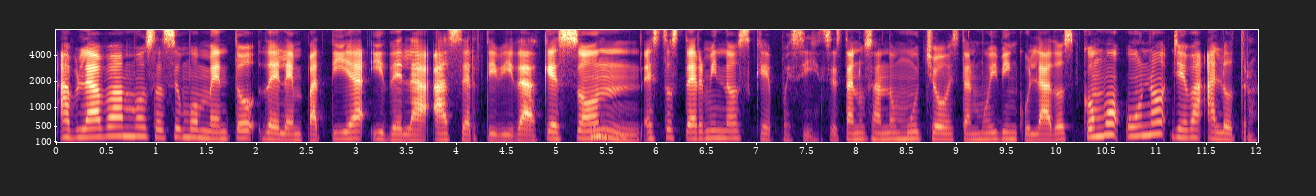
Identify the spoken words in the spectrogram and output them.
Hablábamos hace un momento de la empatía y de la asertividad, que son estos términos que pues sí, se están usando mucho, están muy vinculados. ¿Cómo uno lleva al otro?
